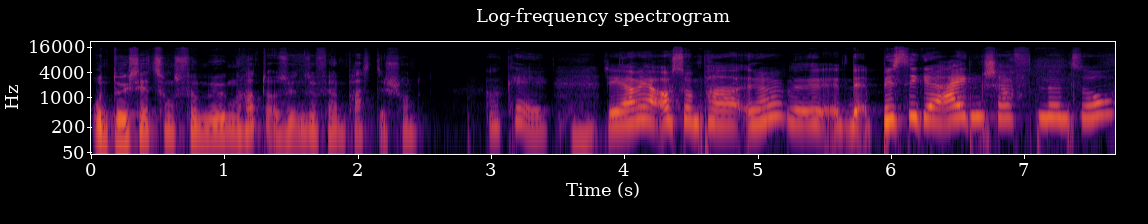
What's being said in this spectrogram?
und Durchsetzungsvermögen hat. Also insofern passt es schon. Okay. Die haben ja auch so ein paar ne, äh, bissige Eigenschaften und so.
